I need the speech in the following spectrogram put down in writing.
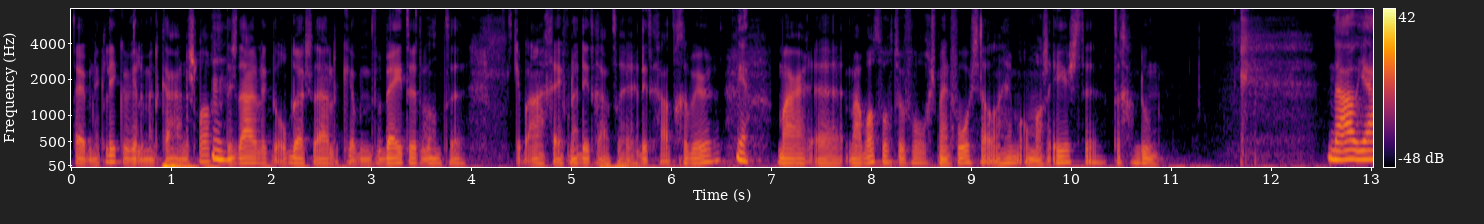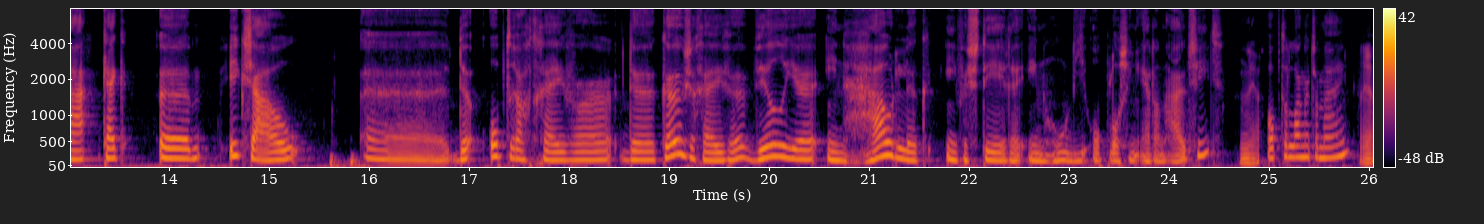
hebben een klik, we willen met elkaar aan de slag. Mhm. Het is duidelijk, de opdracht is duidelijk, ik heb hem verbeterd, want eh, ik heb aangegeven, nou, dit gaat, er- dit gaat gebeuren. Ja. Maar, maar wat wordt vervolgens mijn voorstel aan hem om als eerste te gaan doen? Nou ja, kijk, ehm, ik zou de opdrachtgever de keuze geven: wil je inhoudelijk investeren in hoe die oplossing er dan uitziet Ja, op de lange termijn? ja.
